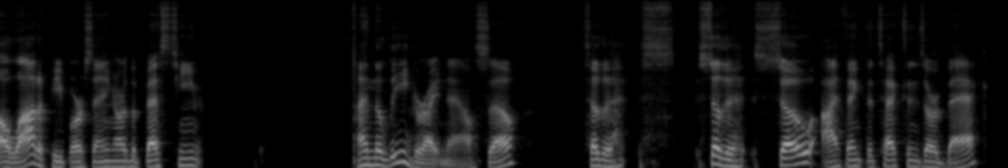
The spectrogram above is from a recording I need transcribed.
a lot of people are saying are the best team in the league right now. So, so the so the so I think the Texans are back.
